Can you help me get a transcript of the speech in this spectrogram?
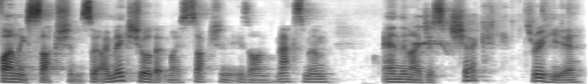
Finally, suction. So I make sure that my suction is on maximum and then I just check through here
